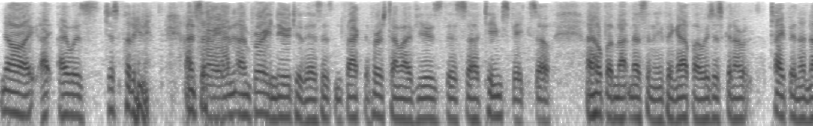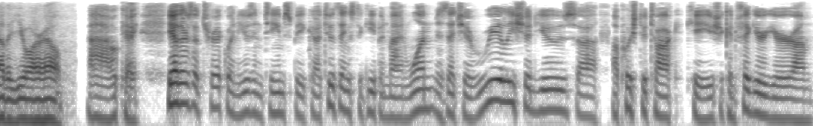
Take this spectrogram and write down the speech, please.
No, I, I, I was just putting. I'm sorry, I'm, I'm very new to this. It's in fact the first time I've used this uh, TeamSpeak, so I hope I'm not messing anything up. I was just going to type in another URL. Ah, okay. Yeah, there's a trick when using TeamSpeak. Uh, two things to keep in mind. One is that you really should use uh, a push-to-talk key. You should configure your um,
